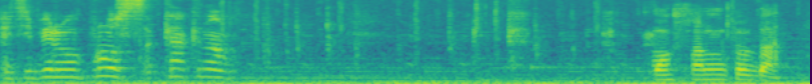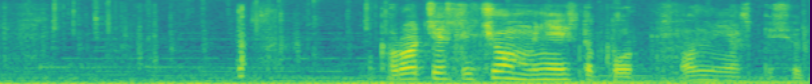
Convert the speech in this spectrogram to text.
А теперь вопрос, как нам... Может, нам не туда. Короче, если что, у меня есть топор. Он меня спасет.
